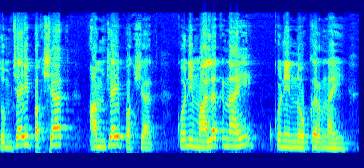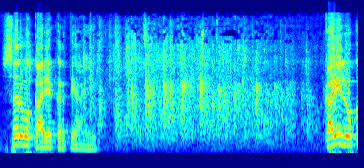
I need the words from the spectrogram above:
तुमच्याही पक्षात आमच्याही पक्षात कोणी मालक नाही कोणी नोकर नाही सर्व कार्यकर्ते आहेत. काही लोक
